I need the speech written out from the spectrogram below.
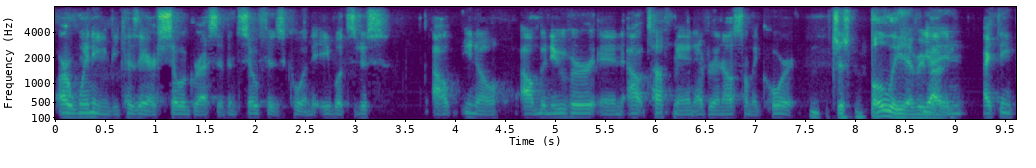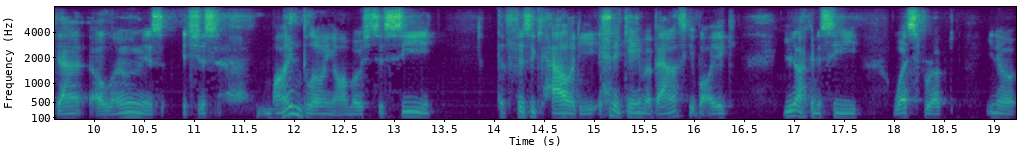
are winning because they are so aggressive and so physical and able to just out you know outmaneuver and out tough man everyone else on the court. Just bully everybody. Yeah, and I think that alone is it's just mind blowing almost to see the physicality in a game of basketball. Like you're not going to see Westbrook, you know,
